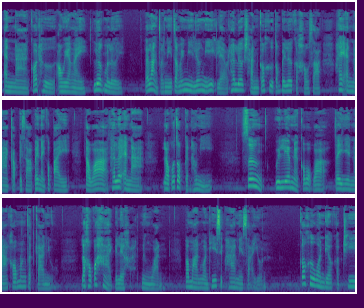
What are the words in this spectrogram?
แอนนาก็เธอเอายังไงเลือกมาเลย แล้วหลังจากนี้จะไม่มีเรื่องนี้อีกแล้ว ถ้าเลือกฉันก็คือต้องไปเลิกกับเขาซะ ให้แอนนากลับไปซะไปไหนก็ไป แต่ว่าถ้าเลือกแอนนาเราก็จบกันเท่านี้ ซึ่งวิลเลียมเนี่ยก็บอกว่าใจเย็นนะเขากำลังจัดการอยู่ แล้วเขาก็หายไปเลยค่ะหนึ่งวัน ประมาณวันที่ 15 เมษายน ก็คือวันเดียวกับที่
